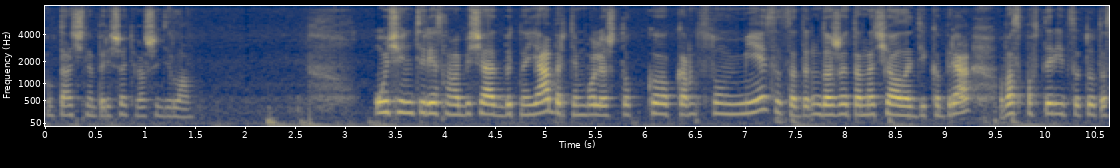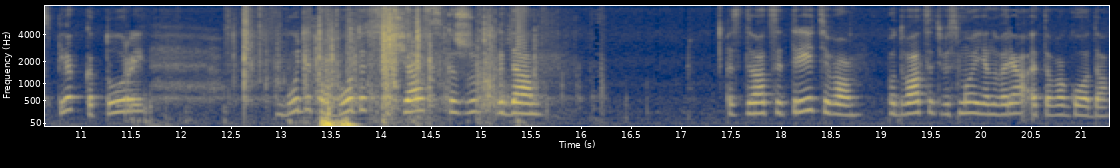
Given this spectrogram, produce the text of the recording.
удачно порешать ваши дела. Очень интересно обещает быть ноябрь, тем более, что к концу месяца, ну, даже это начало декабря, у вас повторится тот аспект, который будет работать сейчас, скажу, когда с 23 по 28 января этого года.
